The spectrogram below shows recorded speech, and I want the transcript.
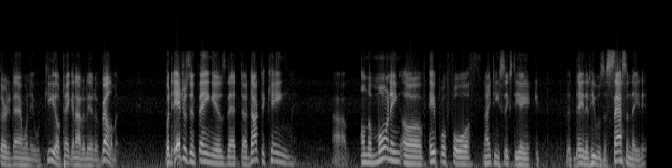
39 when they were killed, taken out of their development. But the interesting thing is that uh, Dr. King, uh, on the morning of April 4th, 1968, the day that he was assassinated,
